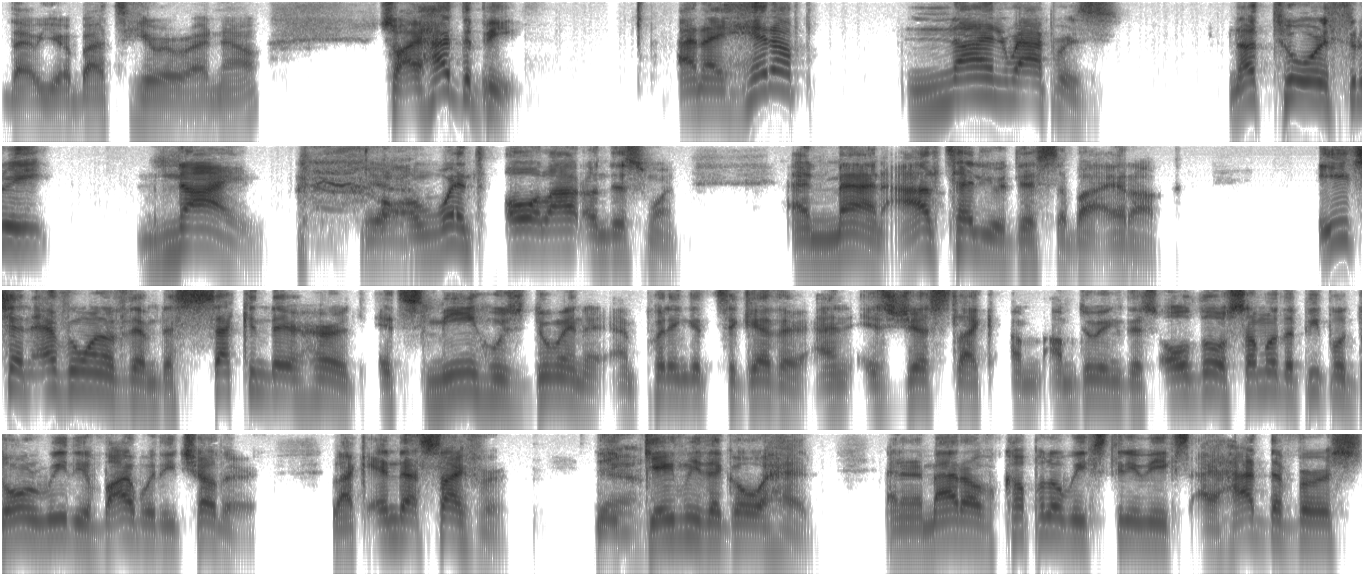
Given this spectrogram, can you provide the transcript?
that you're about to hear right now. So I had the beat, and I hit up nine rappers, not two or three, nine. Yeah. I went all out on this one. And man, I'll tell you this about Iraq. Each and every one of them, the second they heard it's me who's doing it and putting it together, and it's just like I'm, I'm doing this. Although some of the people don't really vibe with each other, like in that cipher, they Yeah. gave me the go ahead. And in a matter of a couple of weeks, three weeks, I had the verse.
